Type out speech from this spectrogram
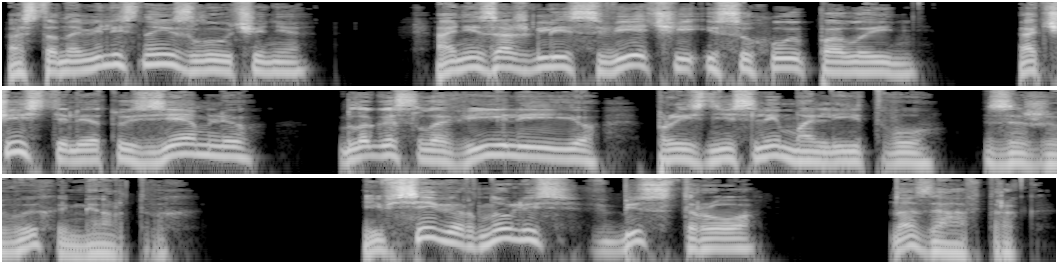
Остановились на излучине. Они зажгли свечи и сухую полынь, очистили эту землю, благословили ее, произнесли молитву за живых и мертвых. И все вернулись в бистро на завтрак.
